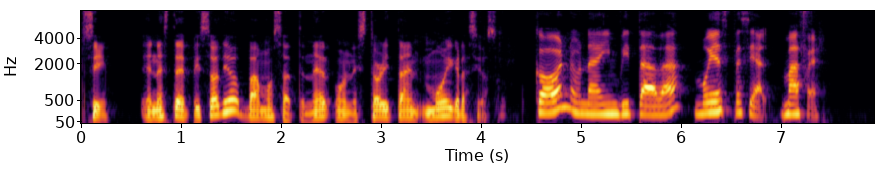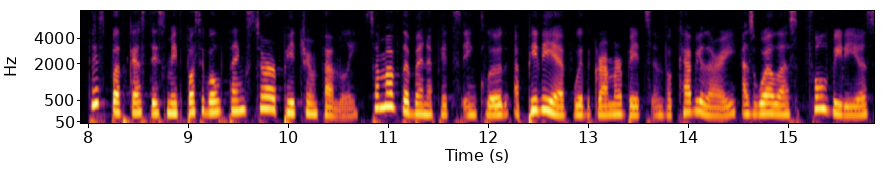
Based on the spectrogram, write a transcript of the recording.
Sí, en este episodio vamos a tener un story time muy gracioso. Con una invitada muy especial, Maffer. This podcast is made possible thanks to our Patreon family. Some of the benefits include a PDF with grammar bits and vocabulary, as well as full videos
